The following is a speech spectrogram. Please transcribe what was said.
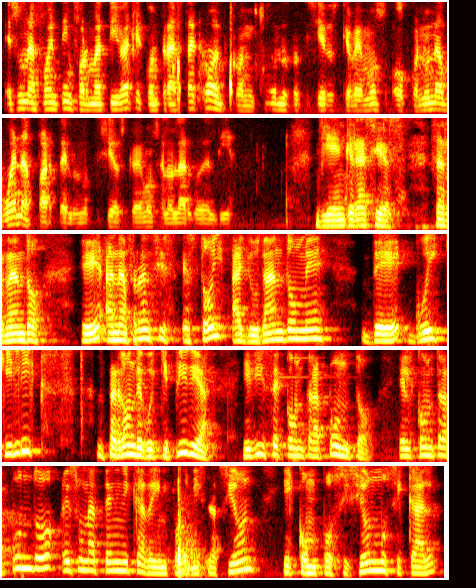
es una fuente informativa que contrasta con, con todos los noticieros que vemos o con una buena parte de los noticieros que vemos a lo largo del día. Bien, gracias, Fernando. Eh, Ana Francis, estoy ayudándome de Wikileaks, perdón, de Wikipedia, y dice contrapunto. El contrapunto es una técnica de improvisación y composición musical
